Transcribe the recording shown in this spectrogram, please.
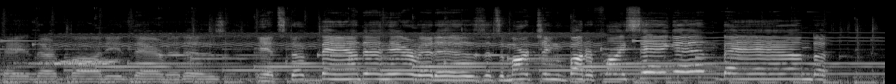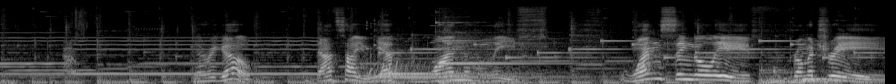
Hey there, buddy, there it is. It's the band, uh, here it is. It's a marching butterfly singing band. There we go. That's how you get one leaf. One single leaf from a tree.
